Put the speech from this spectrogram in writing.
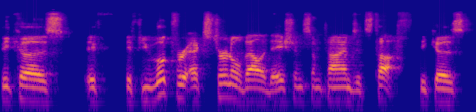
because if, if you look for external validation, sometimes it's tough because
